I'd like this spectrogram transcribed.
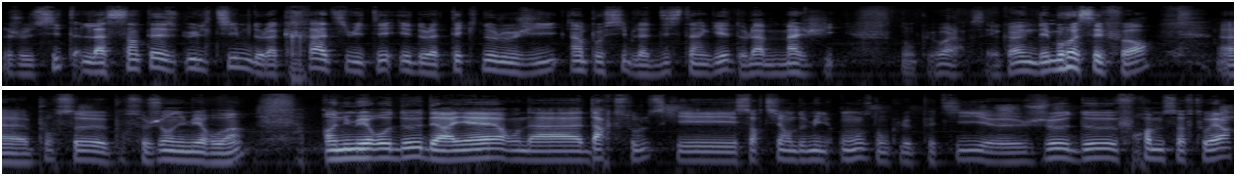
je cite, la synthèse ultime de la créativité et de la technologie, impossible à distinguer de la magie. Donc voilà, c'est quand même des mots assez forts pour, ce, pour ce jeu en numéro 1. En numéro 2, derrière, on a Dark Souls qui est sorti en 2011, donc le petit jeu de From Software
